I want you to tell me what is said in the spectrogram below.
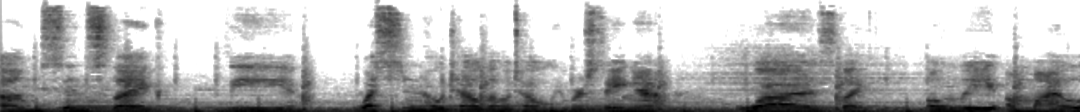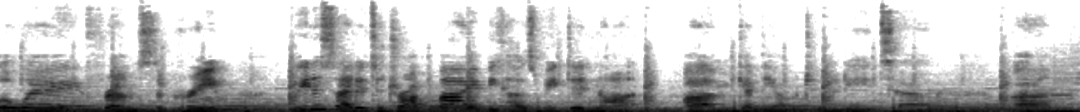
um, since like the Westin Hotel, the hotel we were staying at, was like only a mile away from Supreme, we decided to drop by because we did not um, get the opportunity to um,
